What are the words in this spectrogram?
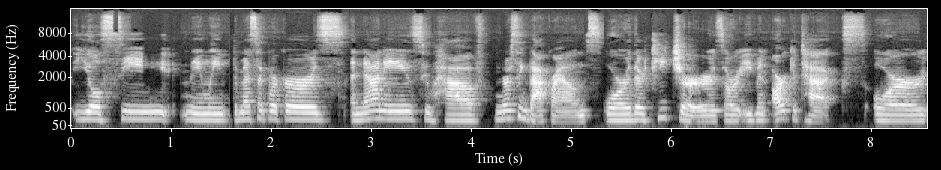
You'll see mainly domestic workers and nannies who have nursing backgrounds, or they're teachers, or even architects, or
